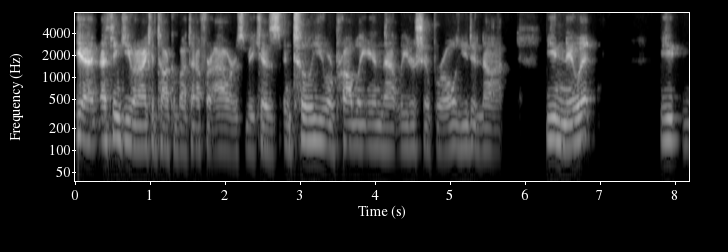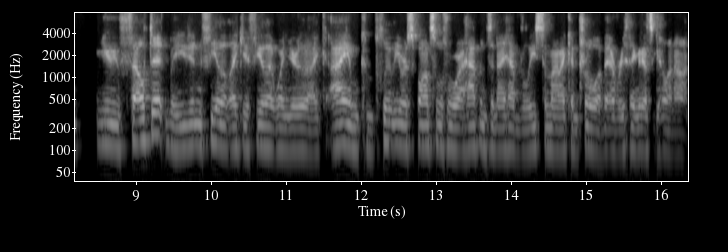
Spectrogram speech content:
Yeah, I think you and I could talk about that for hours because until you were probably in that leadership role, you did not, you knew it. You you felt it, but you didn't feel it like you feel it when you're like, I am completely responsible for what happens and I have the least amount of control of everything that's going on.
